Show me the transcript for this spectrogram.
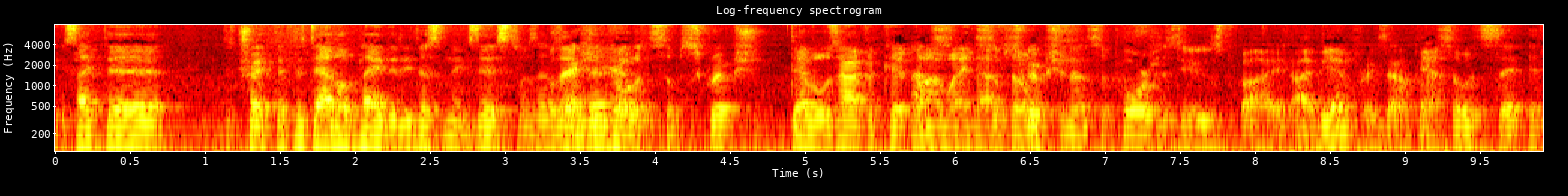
It's like the the trick that the devil played that he doesn't exist. Was that Well, they actually the- call it subscription. Devil's advocate, by the way, that film. subscription and support is used by IBM, for example. Yeah. So it's, it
